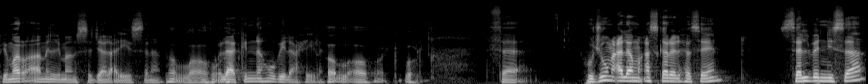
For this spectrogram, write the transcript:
بمرأة من الإمام السجاد عليه السلام. الله ولكنه بلا حيلة. الله أكبر. فهجوم على معسكر الحسين سلب النساء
